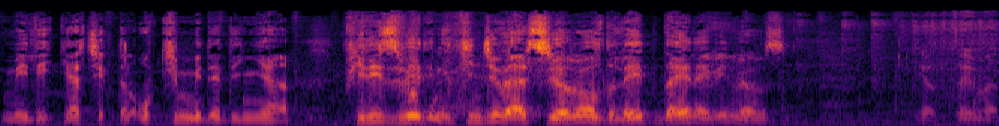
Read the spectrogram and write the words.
Melih gerçekten o kim mi dedin ya? Frizver'in ikinci versiyonu oldu. Lady Diana bilmiyor musun? Yok duymadım.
